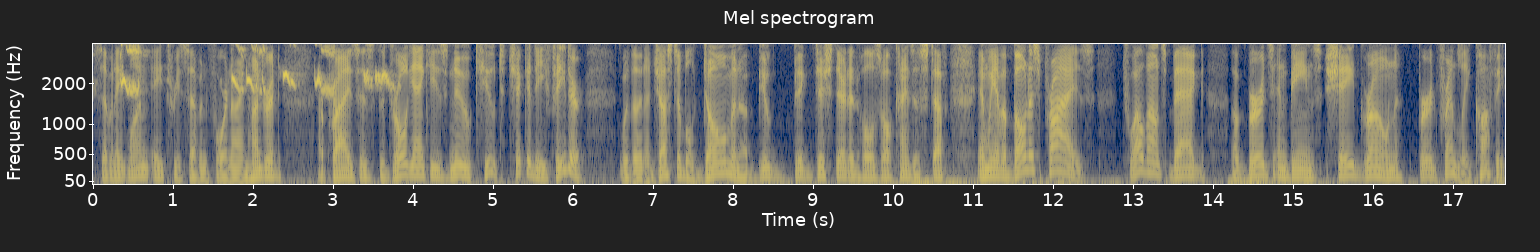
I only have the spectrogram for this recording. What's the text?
781 837 4900. Our prize is the Droll Yankees' new cute chickadee feeder with an adjustable dome and a big, big dish there that holds all kinds of stuff. And we have a bonus prize 12 ounce bag of Birds and Beans shade grown, bird friendly coffee.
